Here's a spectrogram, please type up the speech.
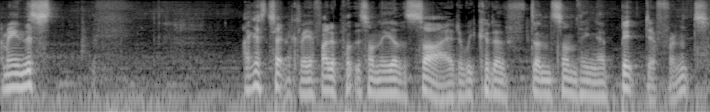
I mean, this... I guess technically, if I'd have put this on the other side, we could have done something a bit different.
